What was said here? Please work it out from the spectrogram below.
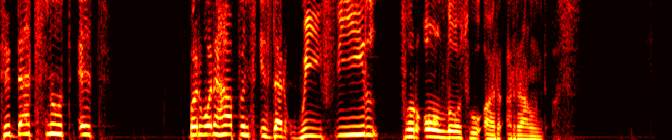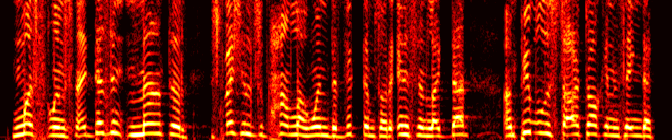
See, that's not it. But what happens is that we feel for all those who are around us. Muslims, it doesn't matter, especially subhanAllah, when the victims are innocent like that, and people start talking and saying that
